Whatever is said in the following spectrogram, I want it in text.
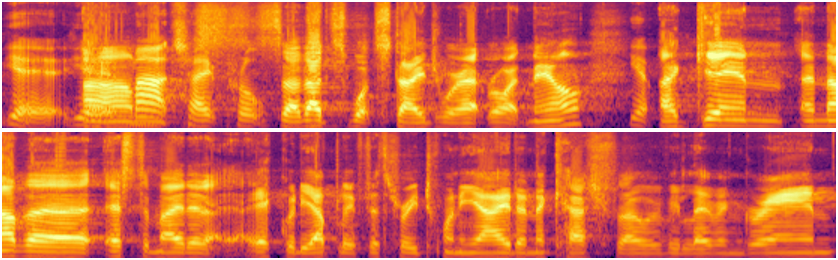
Yeah, yeah, um, March, April. So that's what stage we're at right now. Yep. Again, another estimated equity uplift of 328 and a cash flow of 11 grand.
